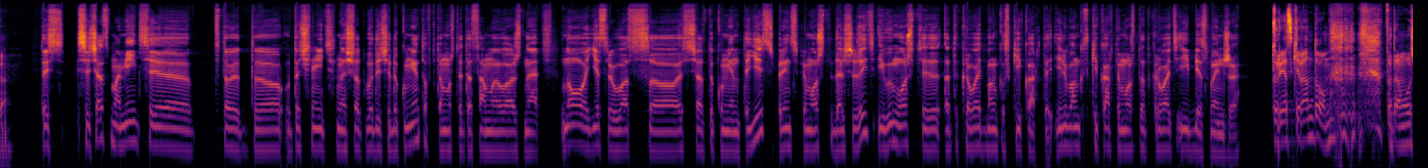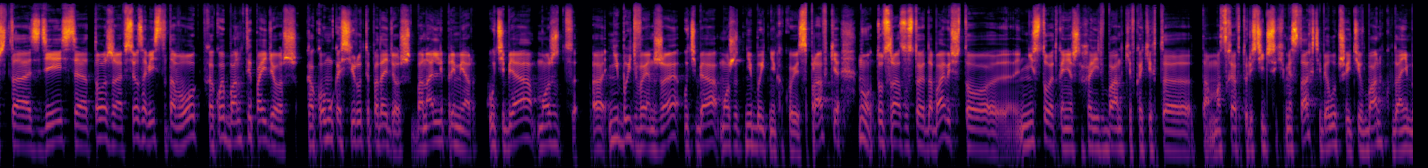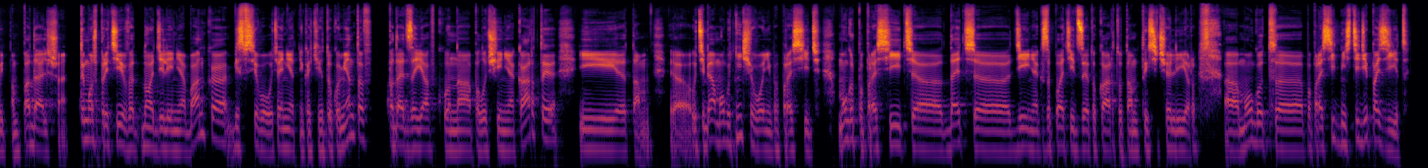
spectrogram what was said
То есть сейчас в моменте стоит э, уточнить насчет выдачи документов, потому что это самое важное. Но если у вас э, сейчас документы есть, в принципе, можете дальше жить, и вы можете открывать банковские карты. Или банковские карты можете открывать и без ВНЖ турецкий рандом, потому что здесь э, тоже все зависит от того, в какой банк ты пойдешь, к какому кассиру ты подойдешь. Банальный пример. У тебя может э, не быть ВНЖ, у тебя может не быть никакой справки. Ну, тут сразу стоит добавить, что э, не стоит, конечно, ходить в банки в каких-то там must туристических местах, тебе лучше идти в банк куда-нибудь там подальше. Ты можешь прийти в одно отделение банка без всего, у тебя нет никаких документов, подать заявку на получение карты, и там у тебя могут ничего не попросить могут попросить э, дать э, денег, заплатить за эту карту там тысяча лир, э, могут попросить внести депозит.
